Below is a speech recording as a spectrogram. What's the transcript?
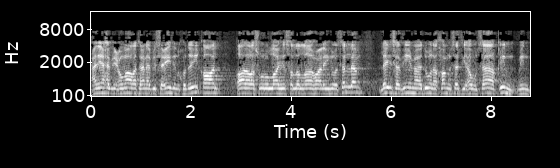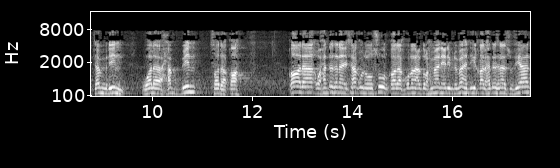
عن يحيى بن عمارة عن أبي سعيد الخدري قال قال رسول الله صلى الله عليه وسلم ليس فيما دون خمسة أوساق من تمر ولا حب صدقة. قال وحدثنا إسحاق بن منصور قال أخبرنا عبد الرحمن يعني بن مهدي قال حدثنا سفيان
